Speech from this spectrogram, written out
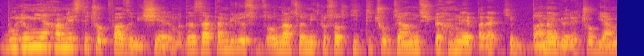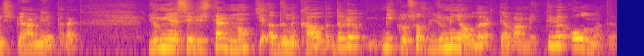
bu Lumia hamlesi de çok fazla bir işe yaramadı. Zaten biliyorsunuz ondan sonra Microsoft gitti çok yanlış bir hamle yaparak ki bana göre çok yanlış bir hamle yaparak Lumia serisinden Nokia adını kaldırdı ve Microsoft Lumia olarak devam etti ve olmadı.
